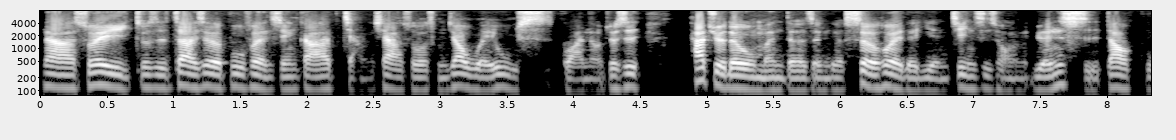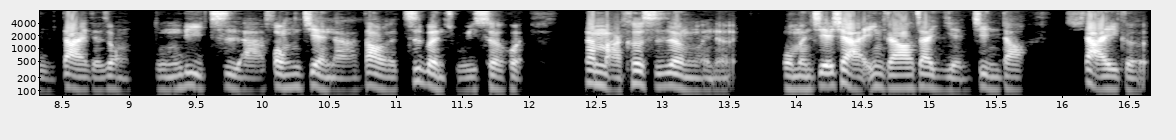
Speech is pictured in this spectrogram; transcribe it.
那所以就是在这个部分先跟大家讲一下，说什么叫唯物史观哦，就是他觉得我们的整个社会的演进是从原始到古代的这种奴隶制啊、封建啊，到了资本主义社会。那马克思认为呢，我们接下来应该要再演进到下一个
